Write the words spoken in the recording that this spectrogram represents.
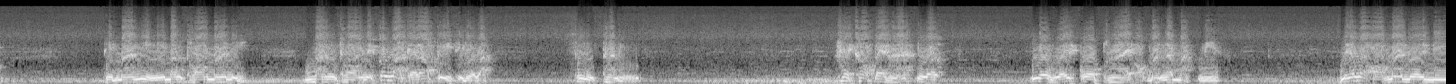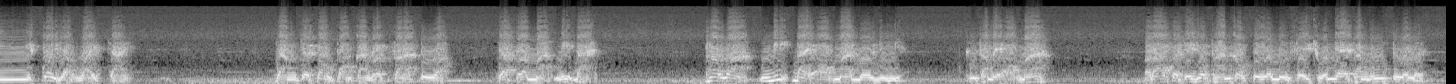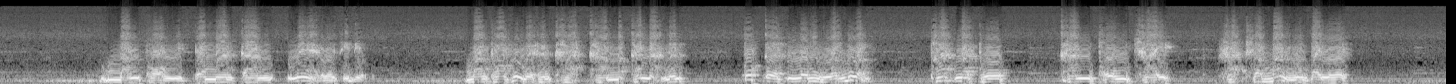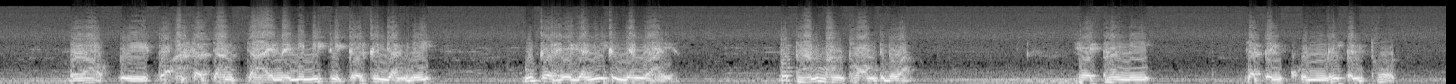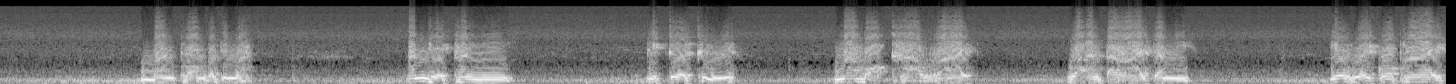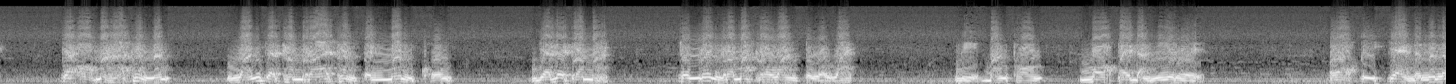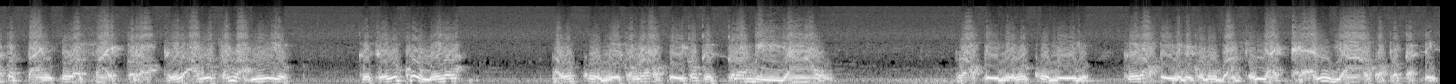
ที่มานี่มีบางทองมานี่บางทองเนี่ยก็ว่าแกเราปีทีเดียวว่าซึ่งท่าน ให้เข้าไปหาตัวเมื่อหวยโกพายออกมานบัตนี้แม้ว่าออกมาโดยดีก็อย่าไว้ใจจำจะต้องป้องกันรักษาตัวจะประมาทมิได้ถ้าว่ามิได้ออกมาโดยดี คือถ้าไม่ออกมา เราก็จะยกฐานเข้าเตียมึงเสฉวนใหญ่ทันรู้ตัวเลยบางทองประมาณการแน่เลยทีเดียว บางทองพูดไปทั้งขาดคำมาขณะนั้น ก็เกิดลมหัวด้วน พัดมาถูกคันธงชัยหักสะบั้นลงไปเลยเราปีก็อัศจรรย์ใจในนิมิตที่เกิดขึ้นอย่างนี้มันเกิดเหตุอย่างนี้ขึ้นอย่างไรก็ถามบางทองติดว่าเหตุทางนี้จะเป็นคุณหรือเป็นโทษ บางทองก็จึงว่าอันเหตุทางนี้ที่เกิดขึ้นเนี่ยมาบอกข่าวร้าย ว่าอันตรายจะมีเกี่ยวหวยโกพาย จะออกมาหาท่านนั้น หวังจะทำร้ายท่านเป็นมั่นคง อย่าได้ประมาทจงเร่งระมัดระวังตัวไว้นี่บางทองบอกไปดังนี้เลยเราปีแจ้งดังนั้น แล้วก็แต่งตัวใส่เกราะถืออาวุธสำหรับมืออยู่คือถือคู่มือละอาวุธคู่มือของเราปีก็คือกระบี่ยาวเราปีมีอาวุธคู่มืออยู่ คือเราปีนี่เป็นคนรูปร่างสูงใหญ่แขนยาวกว่าปกติ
